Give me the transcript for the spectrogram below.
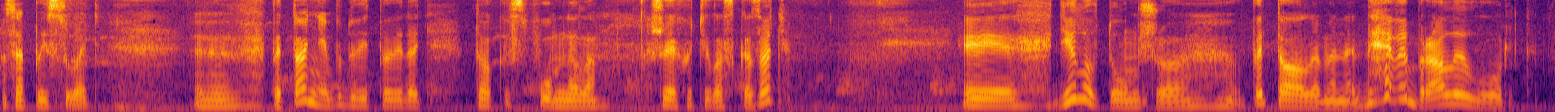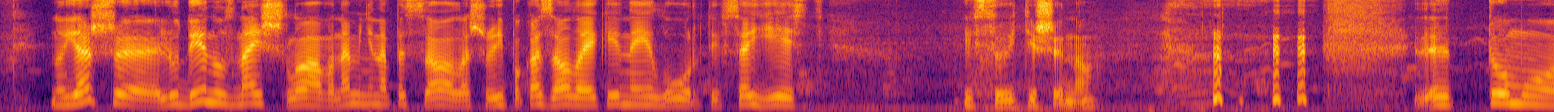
записувати е, питання і буду відповідати. Так, вспомнила, що я хотіла сказати. Е, Діло в тому, що питали мене, де ви брали лорд? Ну я ж е, людину знайшла, вона мені написала, що і показала, який в неї лорд, і все є. І все, і тишина. Тому,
